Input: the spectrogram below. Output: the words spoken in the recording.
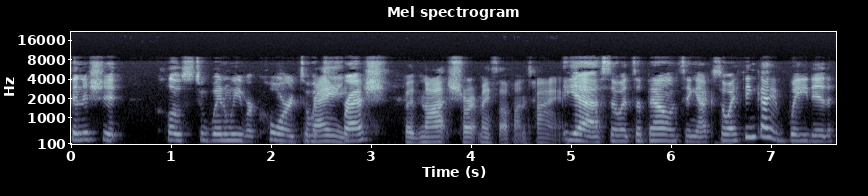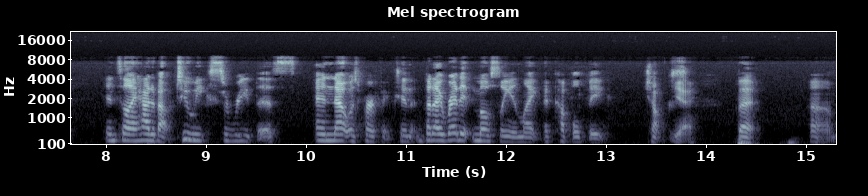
finish it close to when we record so Right. it's fresh. But not short myself on time. Yeah, so it's a balancing act. So I think I waited until I had about two weeks to read this, and that was perfect. And but I read it mostly in like a couple big chunks. Yeah. But um,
